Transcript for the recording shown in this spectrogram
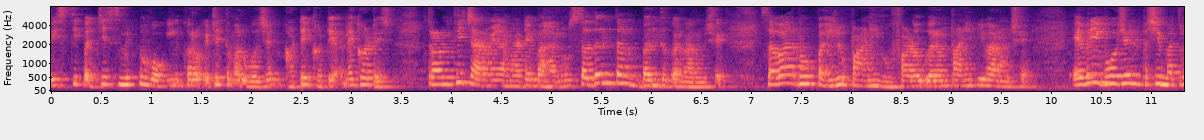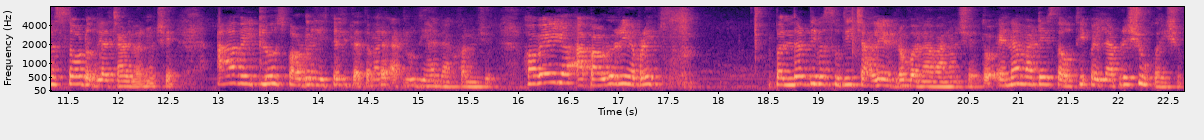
વીસથી પચીસ મિનિટનું વોકિંગ કરો એટલે તમારું વજન ઘટે ઘટે અને ઘટે જ. ત્રણથી ચાર મહિના માટે બહારનું સદંતર બંધ કરવાનું છે. સવારનું પહેલું પાણી હુંફાળું ગરમ પાણી પીવાનું છે. એવરી ભોજન પછી માત્ર સો ડગલા ચાલવાનું છે. આ વેઇટ લોસ પાવડર લેતા લીધા તમારે આટલું ધ્યાન રાખવાનું છે. હવે આ પાવડરની આપણે પંદર દિવસ સુધી ચાલે એટલો બનાવવાનો છે. તો એના માટે સૌથી પહેલાં આપણે શું કરીશું?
